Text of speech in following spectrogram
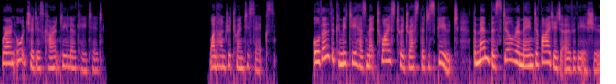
where an orchard is currently located. 126. Although the committee has met twice to address the dispute, the members still remain divided over the issue.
